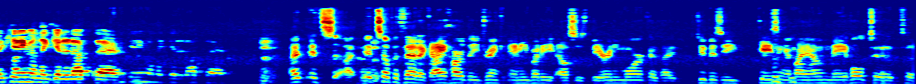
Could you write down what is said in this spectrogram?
I can't even like get it up there. Getting when they get it up there. I, it's uh, it's so pathetic. I hardly drink anybody else's beer anymore because I'm too busy gazing at my own navel to, to,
